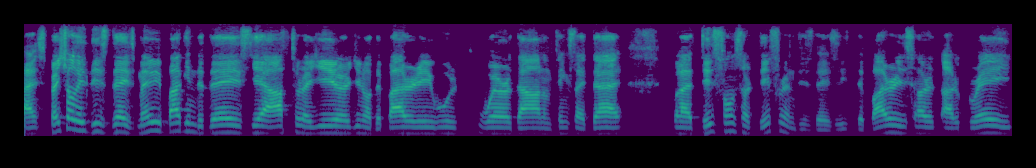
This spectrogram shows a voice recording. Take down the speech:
Uh, especially these days. Maybe back in the days, yeah, after a year, you know, the battery would wear down and things like that. But these phones are different these days. The batteries are, are great.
